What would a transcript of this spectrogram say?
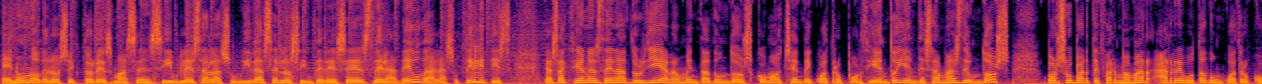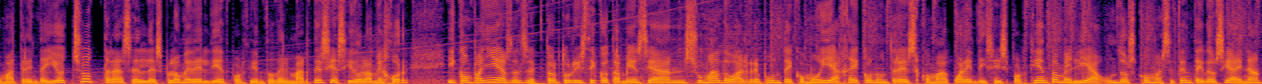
en uno de los sectores más sensibles a las subidas en los intereses de la deuda, las utilities. Las acciones de Naturgy han aumentado un 2,84% y Endesa más de un 2%. Por su parte, Farmamar ha rebotado un 4,38% tras el desplome del 10% del martes y ha sido la mejor. Y compañías del sector turístico también se han sumado al repunte como IAG con un 3,46%, Melia un 2,72% y AENA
